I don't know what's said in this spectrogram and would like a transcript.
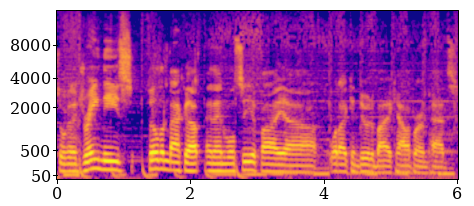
So we're going to drain these, fill them back up, and then we'll see if I, uh, what I can do to buy a caliper and pads.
